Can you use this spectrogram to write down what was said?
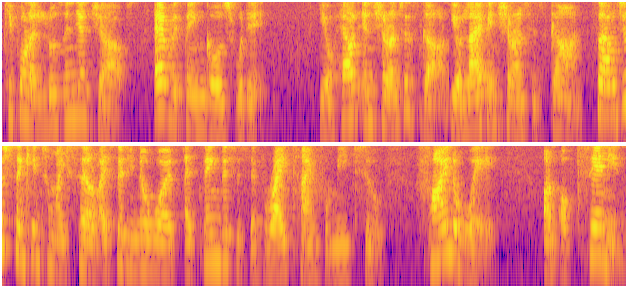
people are losing their jobs. Everything goes with it. Your health insurance is gone. Your life insurance is gone. So I was just thinking to myself, I said, you know what? I think this is the right time for me to find a way on obtaining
